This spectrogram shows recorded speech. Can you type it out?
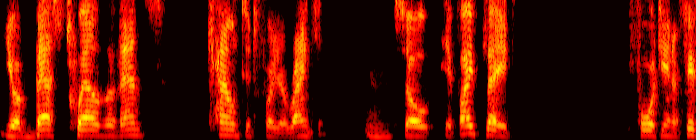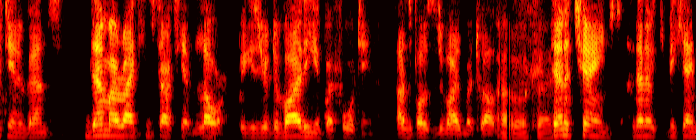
your best twelve events counted for your ranking. Mm. So if I played 14 or 15 events, then my ranking starts getting lower because you're dividing it by 14 as opposed to dividing by 12. Oh, okay. Then it changed and then it became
